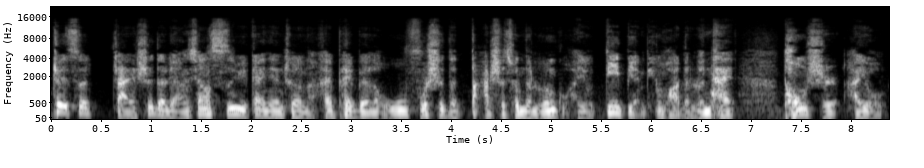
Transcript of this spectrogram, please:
这次展示的两厢思域概念车呢，还配备了五辐式的大尺寸的轮毂，还有低扁平化的轮胎，同时还有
